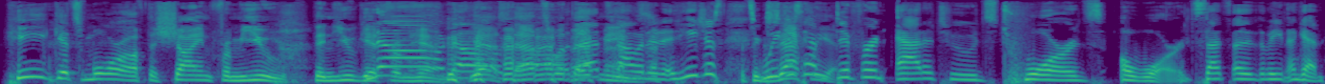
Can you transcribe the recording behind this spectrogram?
he gets more off the shine from you than you get no, from him. No, yes, that's no, what that that's means. not what it is. He just That's we just have it. different attitudes towards awards. That's I mean, again,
